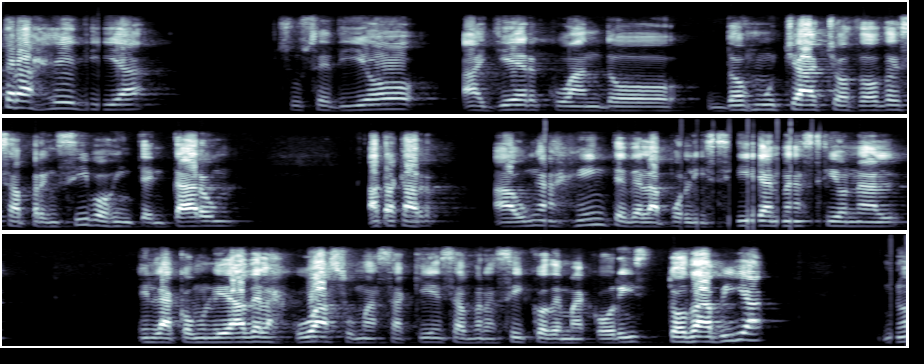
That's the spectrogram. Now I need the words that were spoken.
tragedia sucedió ayer cuando dos muchachos, dos desaprensivos intentaron atracar a un agente de la Policía Nacional en la comunidad de las Guasumas, aquí en San Francisco de Macorís. Todavía no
